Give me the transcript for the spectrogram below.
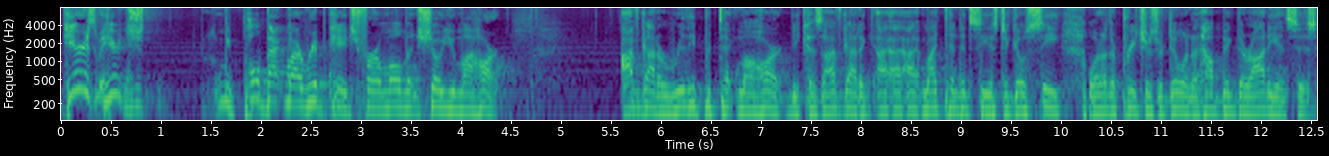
Here's here, just let me pull back my rib cage for a moment and show you my heart. I've got to really protect my heart because I've got to, I, I, my tendency is to go see what other preachers are doing and how big their audience is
